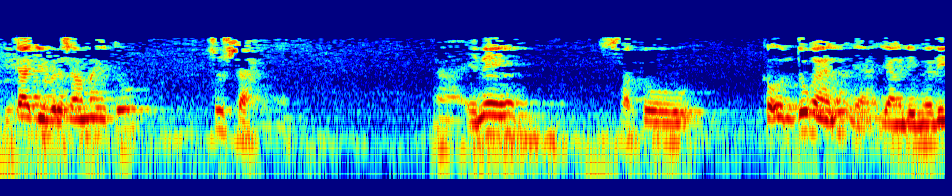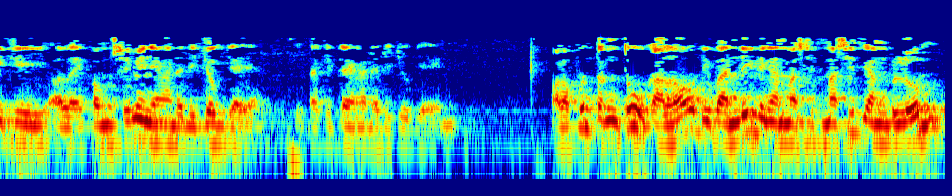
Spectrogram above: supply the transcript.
dikaji bersama itu susah. Nah, ini satu keuntungan ya yang dimiliki oleh kaum muslimin yang ada di Jogja ya. Kita-kita yang ada di Jogja ini. Walaupun tentu kalau dibanding dengan masjid-masjid yang belum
